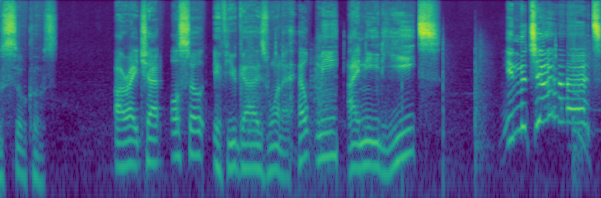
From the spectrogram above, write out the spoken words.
Oh, so close. All right, chat. Also, if you guys want to help me, I need yeets in the chat.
